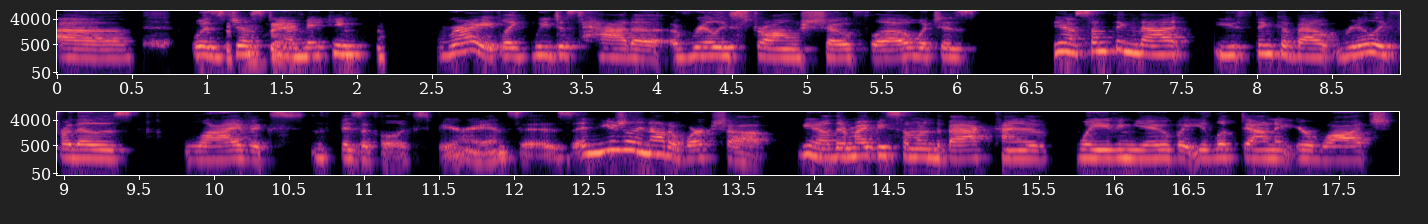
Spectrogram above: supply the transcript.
uh, was just you know making right like we just had a, a really strong show flow which is you know something that you think about really for those live ex- physical experiences and usually not a workshop you know there might be someone in the back kind of waving you but you look down at your watch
